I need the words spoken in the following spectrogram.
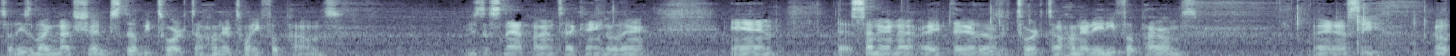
So these lug nuts should still be torqued to 120 foot-pounds. Use the snap-on tech angle there. And that center nut right there, those are torqued to 180 foot-pounds. All right, let's see. Oh,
